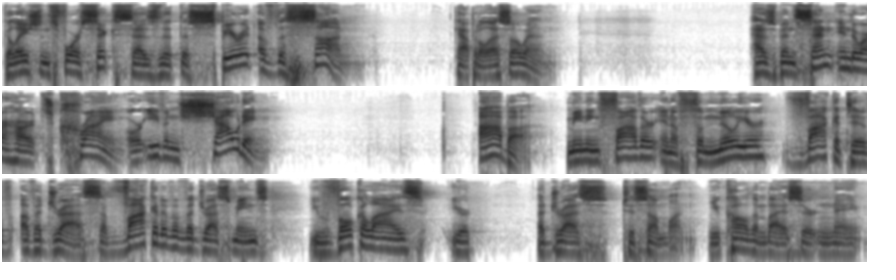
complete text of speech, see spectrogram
Galatians 4 6 says that the Spirit of the Son, capital S O N, has been sent into our hearts crying or even shouting, Abba, meaning father in a familiar vocative of address. A vocative of address means you vocalize your address to someone, you call them by a certain name.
